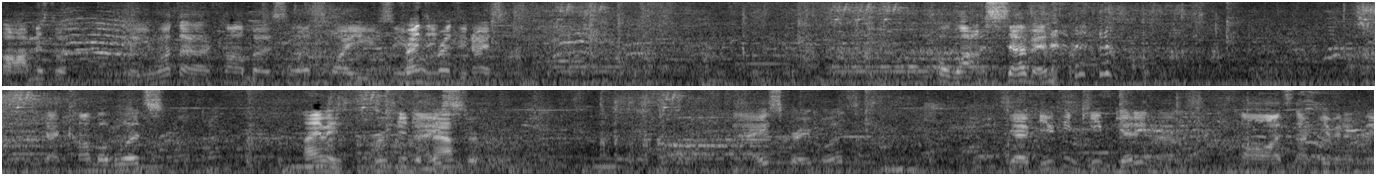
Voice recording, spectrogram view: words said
Oh, I missed one. Yeah, you want the combos, so that's why you use the Frenzy. Frenzy, nice. Oh wow, seven. got combo blitz. I am a Fruit Ninja Nice. master. Nice, great blitz. Yeah, if you can keep getting them. Oh, it's not giving him the.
